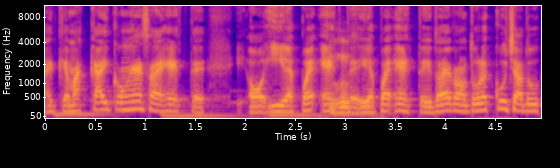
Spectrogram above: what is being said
el, que más cae con esa es este. Y, y después este, y después este. Y entonces cuando tú lo escuchas, tú,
